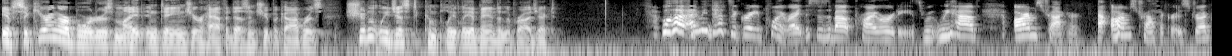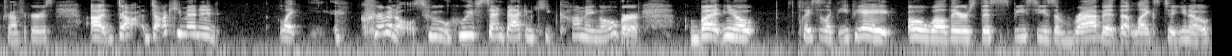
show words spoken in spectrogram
if securing our borders might endanger half a dozen chupacabras, shouldn't we just completely abandon the project? Well, that, I mean, that's a great point, right? This is about priorities. We, we have arms tracker, arms traffickers, drug traffickers, uh, do- documented like criminals who who we've sent back and keep coming over, but you know. Places like the EPA, oh well, there's this species of rabbit that likes to, you know,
